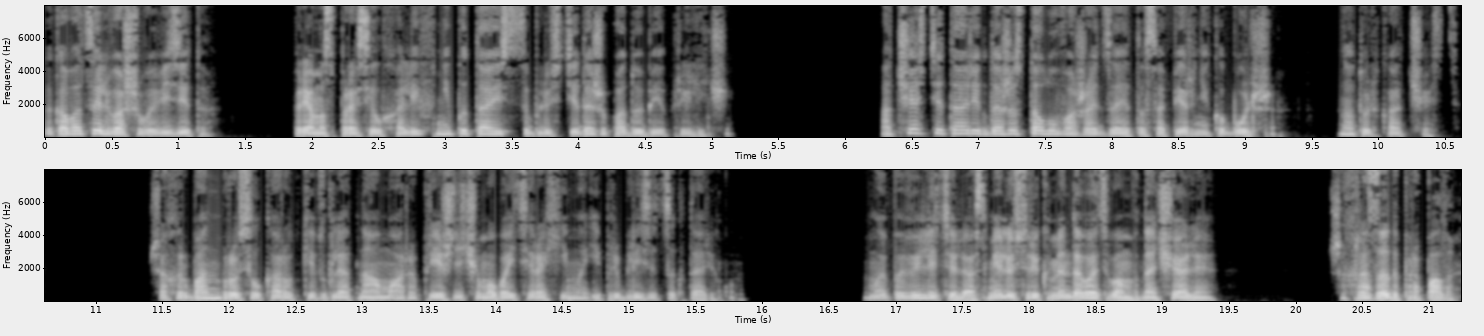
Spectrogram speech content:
«Какова цель вашего визита?» — прямо спросил халиф, не пытаясь соблюсти даже подобие приличий. Отчасти Тарик даже стал уважать за это соперника больше, но только отчасти. Шахрбан бросил короткий взгляд на Амара, прежде чем обойти Рахима и приблизиться к Тарику. «Мой повелитель, осмелюсь рекомендовать вам вначале...» «Шахразада пропала»,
